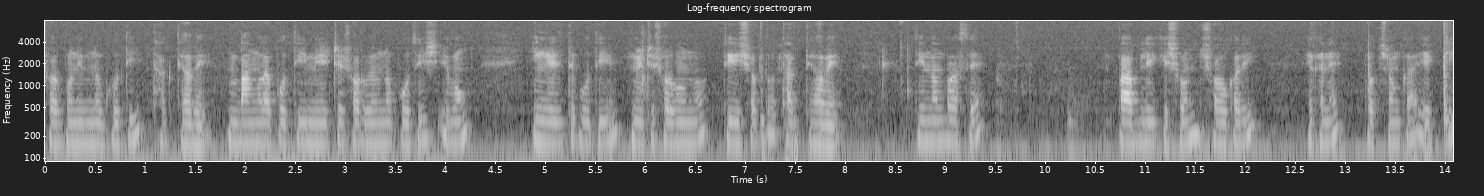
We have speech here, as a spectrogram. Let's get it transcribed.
সর্বনিম্ন গতি থাকতে হবে। বাংলা প্রতি মিনিটে সর্বনিম্ন পঁচিশ এবং ইংরেজিতে প্রতি মিনিটে সর্বনিম্ন তিরিশ শব্দ থাকতে হবে। তিন নম্বর আছে পাবলিকেশন সহকারী। এখানে পদ সংখ্যা একটি।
